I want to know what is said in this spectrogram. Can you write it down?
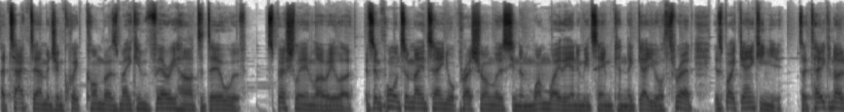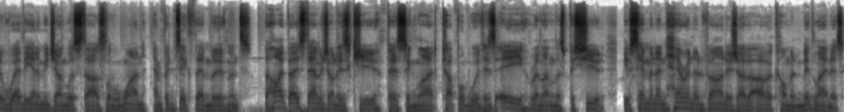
attack damage and quick combos make him very hard to deal with, especially in low elo. It's important to maintain your pressure on Lucian and one way the enemy team can negate your threat is by ganking you, so take note of where the enemy jungler starts level 1 and predict their movements. The high base damage on his Q, Piercing Light, coupled with his E, Relentless Pursuit, gives him an inherent advantage over other common mid laners,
